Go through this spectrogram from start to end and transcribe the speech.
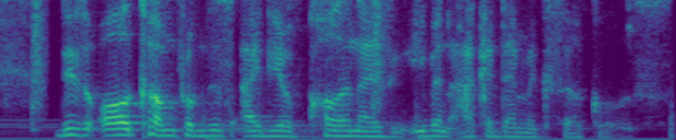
these all come from this idea of colonizing even academic circles.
